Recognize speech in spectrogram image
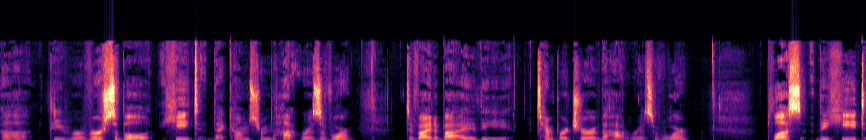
uh, the reversible heat that comes from the hot reservoir divided by the temperature of the hot reservoir plus the heat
